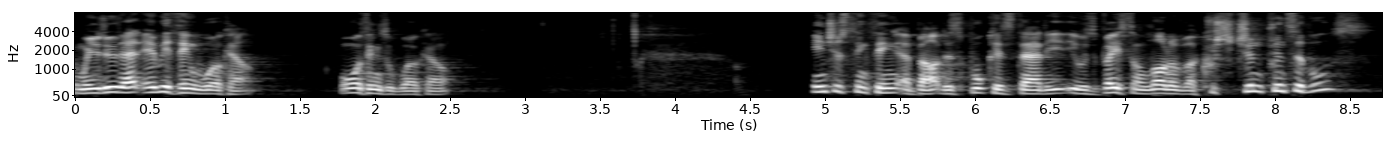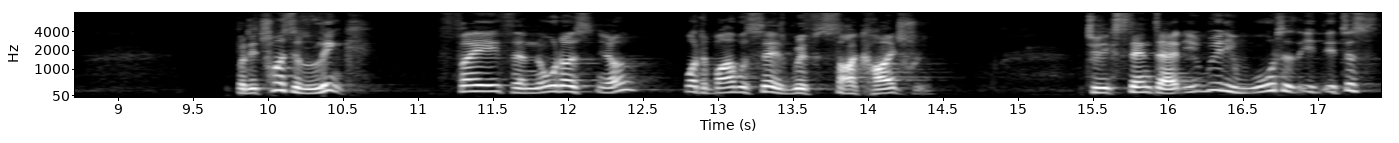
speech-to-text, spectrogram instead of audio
And when you do that, everything will work out. All things will work out. Interesting thing about this book is that it was based on a lot of uh, Christian principles, but it tries to link faith and all those, you know, what the Bible says with psychiatry to the extent that it really waters, it, it just,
